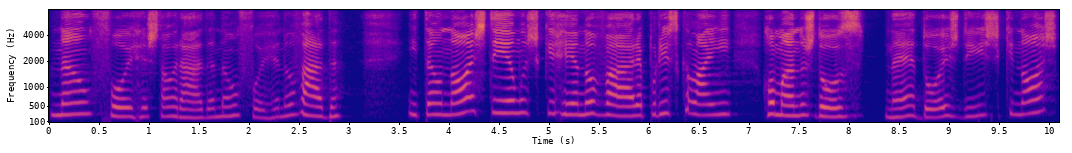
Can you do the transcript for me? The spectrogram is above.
Não foi restaurada, não foi renovada. Então nós temos que renovar. É por isso que lá em Romanos 12, né, 2 diz que nós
